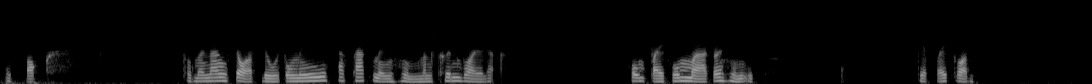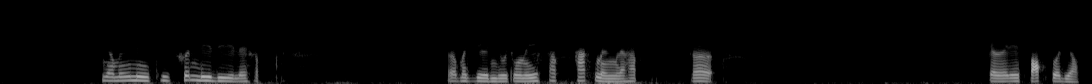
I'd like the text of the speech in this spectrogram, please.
ไอ้ป๊อก ผมมานั่งจอดดูตรงนี้สักพักหนึ่งเห็นมันขึ้นบ่อยแล้วก้มไปก้มมาก็เห็นอีก เก็บไว้ก่อน ยังไม่มีที่ขึ้นดีๆเลยครับ ก็มายืนอยู่ตรงนี้สักพักหนึ่งแล้วครับ ก็เจอไอ้ป๊อกตัวเดียว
